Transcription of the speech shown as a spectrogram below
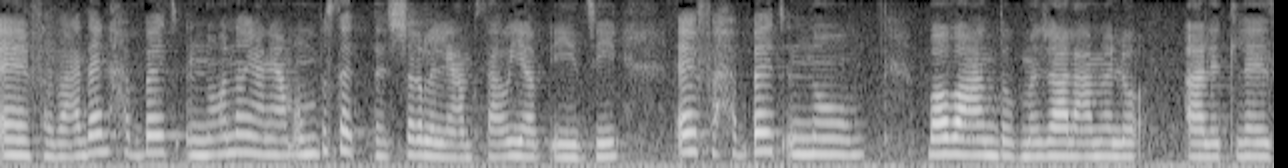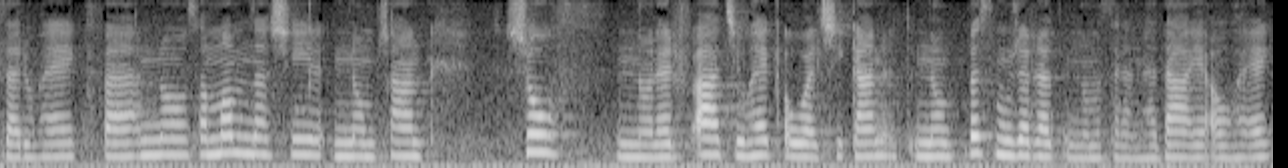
إيه فبعدين حبيت إنه أنا يعني عم انبسط بالشغله اللي عم ساويها بإيدي. إيه فحبيت إنه بابا عنده بمجال عمله آلة ليزر وهيك فإنه صممنا شيء إنه مشان شوف إنه لرفقاتي وهيك أول شيء كانت إنه بس مجرد إنه مثلا هدايا أو هيك.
